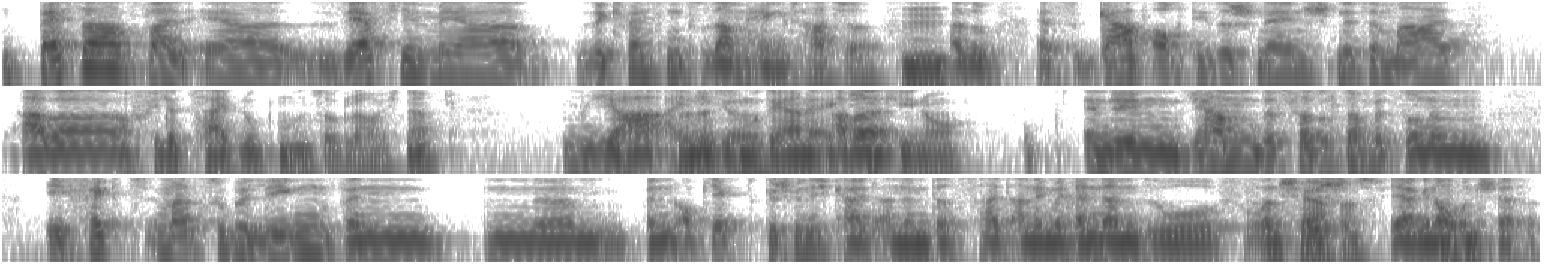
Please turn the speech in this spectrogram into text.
besser, weil er sehr viel mehr Sequenzen zusammenhängend hatte. Mhm. Also es gab auch diese schnellen Schnitte mal, aber Auch viele Zeitlupen und so, glaube ich, ne? Ja, So einige. das moderne Action-Kino. in den, sie haben das versucht noch mit so einem Effekt immer zu belegen, wenn, ein, wenn ein Objekt Geschwindigkeit annimmt, das halt an dem Rändern so Unschärfe. Ja, genau, Mhm. Unschärfe.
